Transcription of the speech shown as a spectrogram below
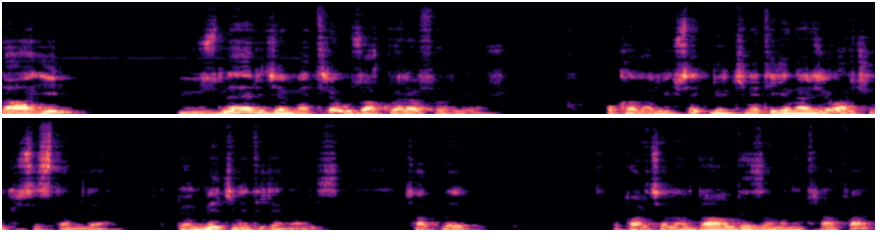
dahil yüzlerce metre uzaklara fırlıyor. O kadar yüksek bir kinetik enerji var çünkü sistemde. Dönme kinetik enerjisi. Çatlayıp o parçalar dağıldığı zaman etrafa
